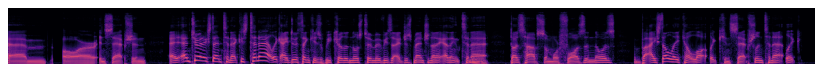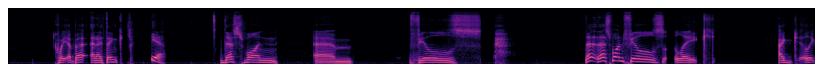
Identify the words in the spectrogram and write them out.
um, or Inception, and, and to an extent Tenet, because Tenet, like I do think is weaker than those two movies that I just mentioned. I think I think Tenet does have some more flaws than those, but I still like a lot like conceptual in Tenet, like quite a bit, and I think yeah, this one um feels that this one feels like I like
